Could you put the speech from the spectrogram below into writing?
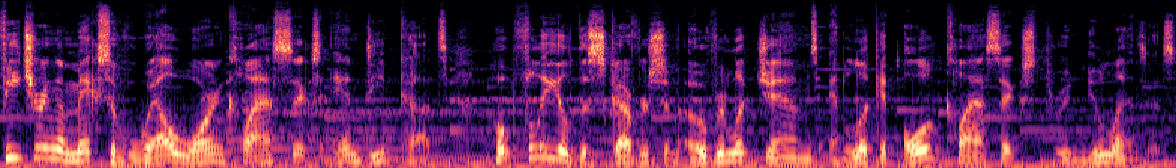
Featuring a mix of well worn classics and deep cuts, hopefully you'll discover some overlooked gems and look at old classics through new lenses.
